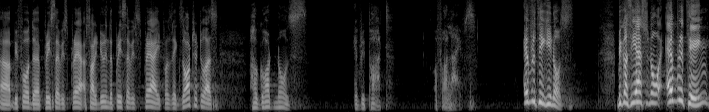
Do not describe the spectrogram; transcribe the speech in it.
uh, before the pre service prayer, sorry, during the pre service prayer, it was exhorted to us how God knows every part of our lives. Everything He knows. Because He has to know everything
